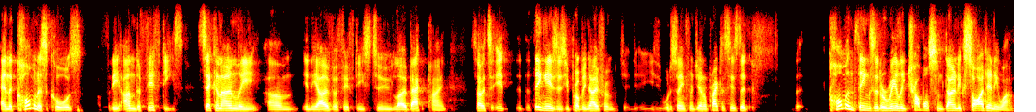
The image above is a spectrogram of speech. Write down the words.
and the commonest cause for the under 50s, second only um, in the over 50s to low back pain. So it's it. The thing is, as you probably know from you would have seen from general practice, is that common things that are really troublesome don't excite anyone.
